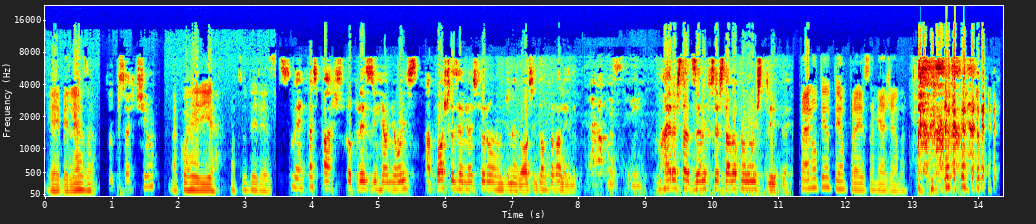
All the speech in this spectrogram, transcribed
E aí, beleza? Tudo certinho? Na correria, mas tudo beleza. Isso mesmo, faz parte. Ficou preso em reuniões. Aposto que as reuniões foram de negócio, então tá valendo. Tava com stream. Mayra está dizendo que você estava com um stripper. Eu não tenho tempo pra isso na minha agenda.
